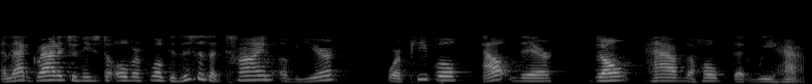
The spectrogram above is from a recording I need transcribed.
And that gratitude needs to overflow because this is a time of year where people out there don't have the hope that we have.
